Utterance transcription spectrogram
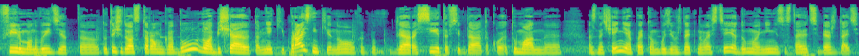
фильм, он выйдет в 2022 году. Ну, обещаю там некие праздники, но как бы для России это всегда такое туманное значение, поэтому будем ждать новостей. Я думаю, они не заставят себя ждать.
